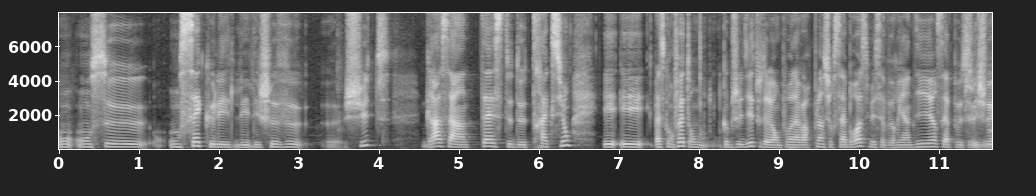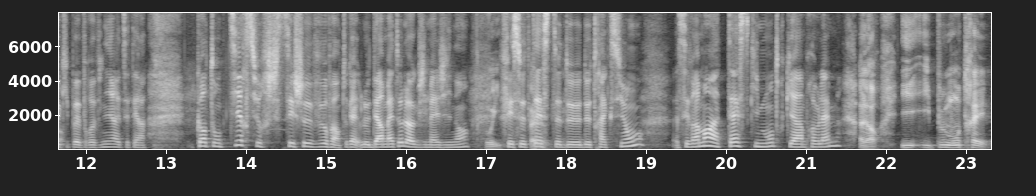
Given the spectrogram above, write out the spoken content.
on, se, on sait que les, cheveux euh, chutent grâce à un test de traction. Et, parce qu'en fait, comme je le disais tout à l'heure, on peut en avoir plein sur sa brosse, mais ça veut rien dire. Ça peut, c'est des cheveux qui peuvent revenir, etc. Quand on tire sur ses cheveux, enfin en tout cas le dermatologue, j'imagine, hein, fait ce test de, traction. C'est vraiment un test qui montre qu'il y a un problème? Alors, il, peut montrer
